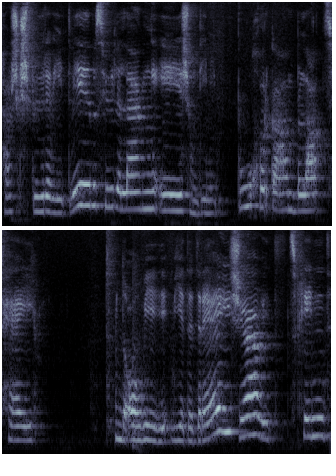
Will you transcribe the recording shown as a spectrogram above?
Hast du spüren, wie die Wirbelsäule lang ist und deine Bauchorgane Platz haben. Und auch wie, wie der Dreh ist, ja, wie das Kind,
